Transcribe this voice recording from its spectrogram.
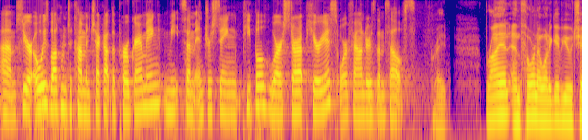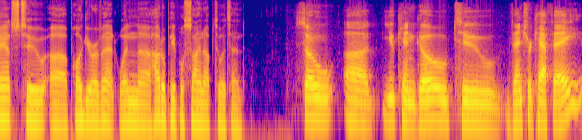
Um, so you're always welcome to come and check out the programming, meet some interesting people who are startup curious or founders themselves. Great. Brian and Thorne, I want to give you a chance to uh, plug your event. When, uh, how do people sign up to attend? So uh, you can go to Venture Cafe,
